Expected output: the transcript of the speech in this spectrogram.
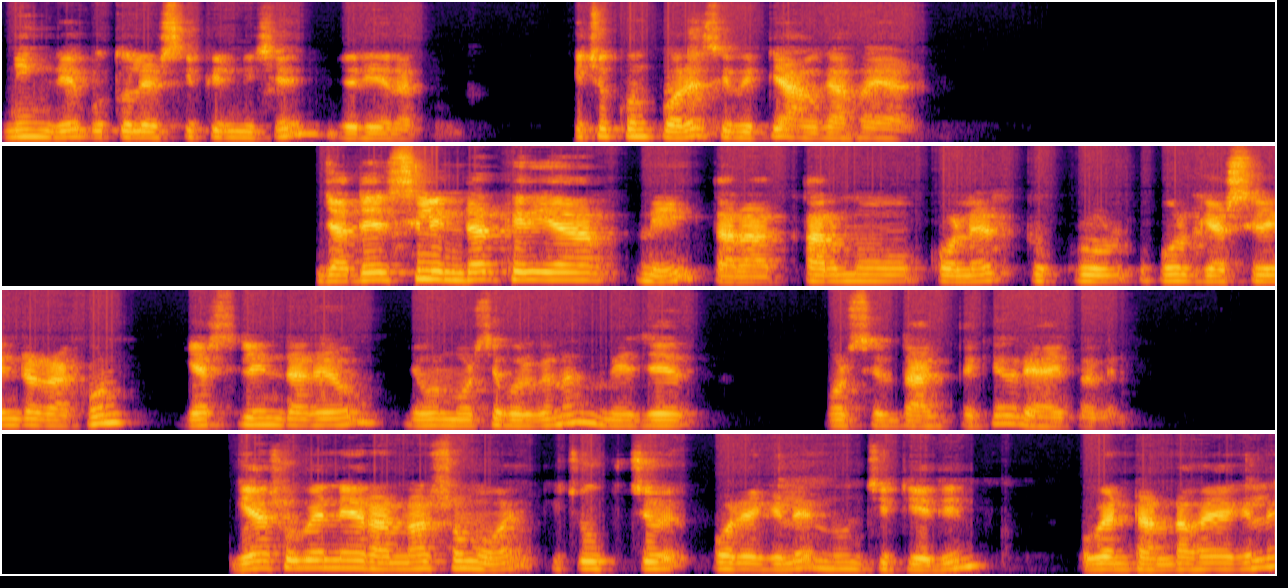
নিংড়ে বোতলের সিপির নিচে জড়িয়ে রাখুন। কিছুক্ষণ পরে সিপিটি আলগা হয়ে আসবে। যাদের সিলিন্ডার ক্যারিয়ার নেই, তারা থার্মোকলের টুকরোর উপর গ্যাস সিলিন্ডার রাখুন। গ্যাস সিলিন্ডারেও যেমন মরচে পড়বে না, মেজের মরচের দাগ থেকে রেহাই পাবেন। গ্যাস ওভেনে রান্নার সময় কিছু উপচে পড়ে গেলে নুন ছিটিয়ে দিন। ওভেন ঠান্ডা হয়ে গেলে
